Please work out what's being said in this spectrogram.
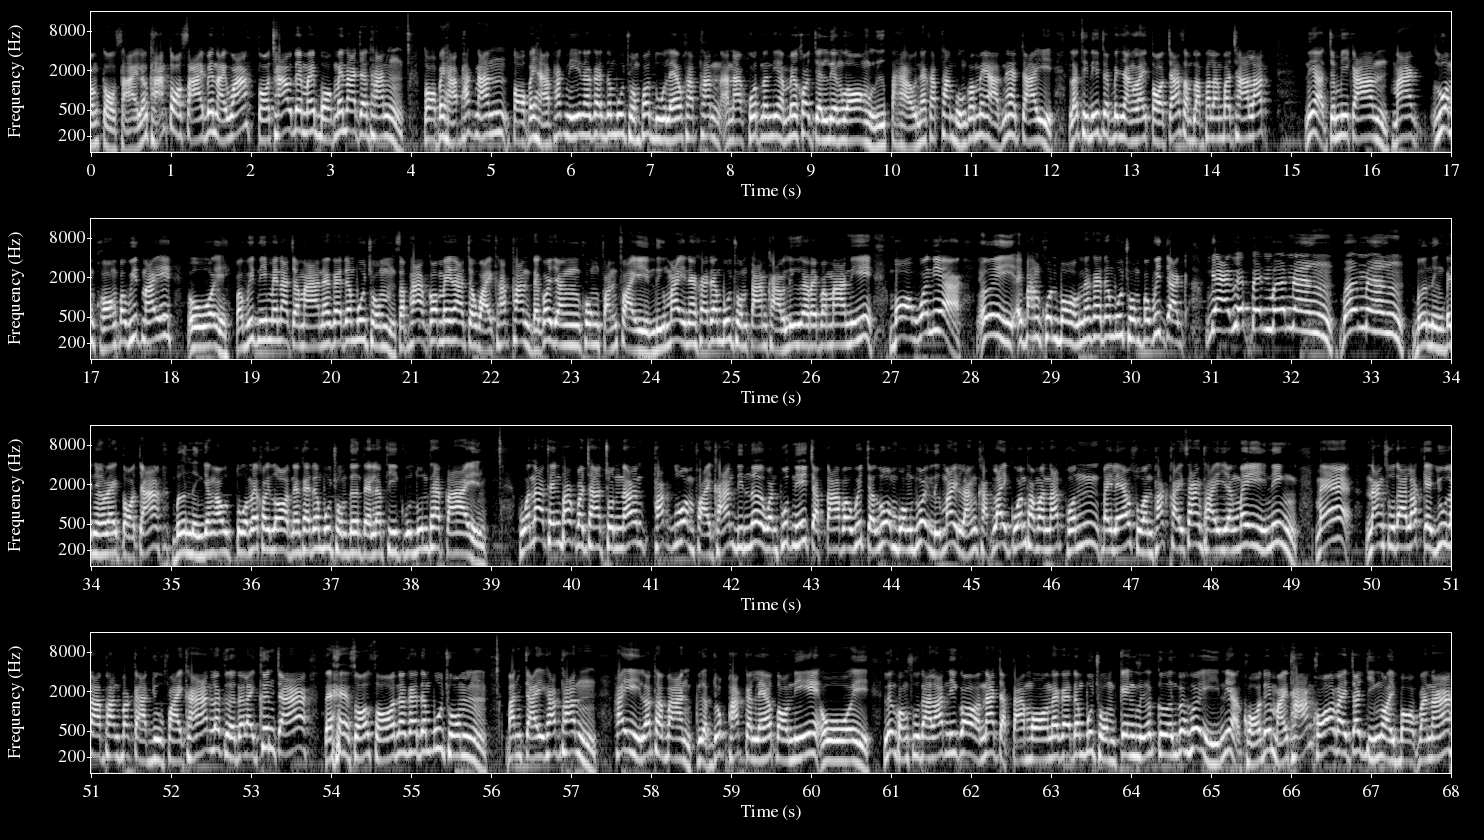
ต้องต่อสายแล้วถามต่อสายไปไหนวะ ต่อเช้าได้ไหมบอกไม่น่าจะทัน ต่อไปหาพักนั้น ต่อไปหาพักนี้นะครับท่านผู้ชมพอดูแล้วครับ ท่านอนาคตนั้นเนี่ยไม่ค่อยจะเลืองรองหรือเปล่านะครับ ท่านผมก็ไม่อาจแน่ใจ แล้วทีนี้จะเป็นอย่างไรต่อจ้าสำหรับพลังประชารัฐ เนี่ยจะมีการมาร่วมของประวิทย์ไหมโอ้ยประวิทย์นี้ไม่น่าจะมานะครับท่านผู้ชม สภาพก็ไม่น่าจะไหวครับท่าน แต่ก็ยังคงฝันใฝ่หรือไม่นะครับท่านผู้ชมตามข่าวลืออะไรประมาณนี้ บอกว่าเนี่ยเอ้ยไอ้บางคนบอกนะครับท่านผู้ชมประวิทย์อยากอยากเป็นเบอร์หนึ่งเบอร์หนึ่งเบอร์หนึ่งเป็นอย่างไรต่อจ้าเบอร์หนึ่งยังเอาตัวไม่ค่อยรอดนะครับท่านผู้ชมเดินแต่ละทีกูรุ่นแทบตาย หัวหน้าเทงพักประชาชนนั้นพักร่วมฝ่ายค้านดินเนอร์วันพุธนี้จับตาประวิทย์จะร่วมวงด้วยหรือไม่หลังขับไล่กวนธรรมนัฐพ้นไปแล้วส่วนพักไทยสร้างไทยยังไม่นิ่ง แม้นางสุดารัตน์แกยุราพันธ์ประกาศอยู่ฝ่ายค้านแล้วเกิดอะไรขึ้นจ้าแต่สสนะครับท่านผู้ชมบันใจครับท่านให้รัฐบาลเกือบยกพักกันแล้วตอนนี้ โอ้ย เรื่องของสุดารัตน์นี่ก็น่าจับตามองนะครับท่านผู้ชมเก่งเหลือเกินว่าเฮ้ยเนี่ยขอได้ไหมถามขออะไรจ้าหญิงหน่อยบอกมานะ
